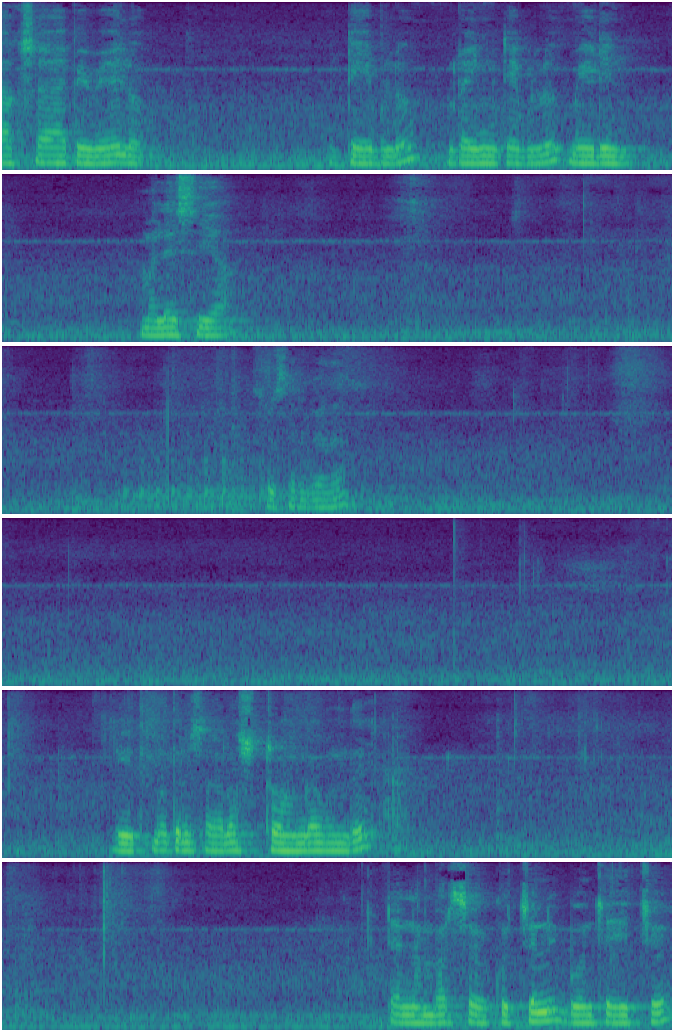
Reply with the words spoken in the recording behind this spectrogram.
లక్ష యాభై వేలు. Table dining table made in Malaysia. చూసారు కదా? రీతి మాత్రం చాలా స్ట్రాంగ్గా ఉంది. టెన్ నెంబర్స్ కూర్చొని భోజనం చేయొచ్చు.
